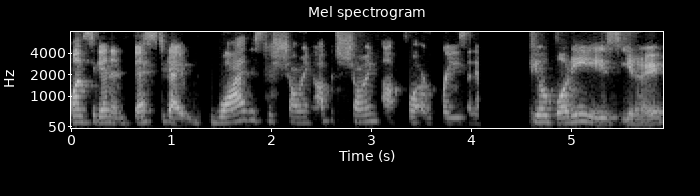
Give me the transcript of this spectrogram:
once again investigate why this is showing up. It's showing up for a reason. If your body is, you know,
